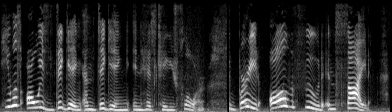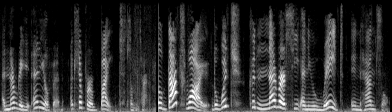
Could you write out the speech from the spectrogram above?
he was always digging and digging in his cage floor. He buried all the food inside and never ate any of it except for a bite sometimes. So that's why the witch could never see any weight in Hansel.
